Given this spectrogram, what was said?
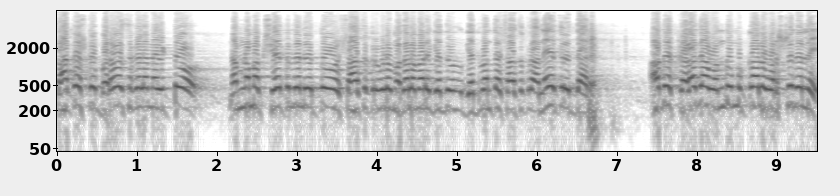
ಸಾಕಷ್ಟು ಭರವಸೆಗಳನ್ನ ಇಟ್ಟು ನಮ್ಮ ನಮ್ಮ ಕ್ಷೇತ್ರದಲ್ಲಿ ಇವತ್ತು ಶಾಸಕರುಗಳು ಮೊದಲ ಬಾರಿ ಗೆದ್ದು ಗೆದ್ದುವಂತ ಶಾಸಕರು ಅನೇಕರು ಇದ್ದಾರೆ. ಆದ್ರೆ ಕಳೆದ ಒಂದು ಮುಕ್ಕಾಲು ವರ್ಷದಲ್ಲಿ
